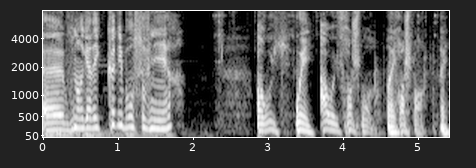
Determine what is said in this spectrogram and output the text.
vous n'en gardez que des bons souvenirs? Ah oui. Oui. Ah oui, franchement. Oui. Franchement. Oui.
